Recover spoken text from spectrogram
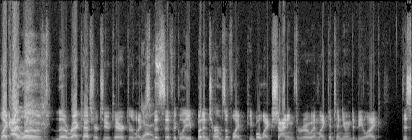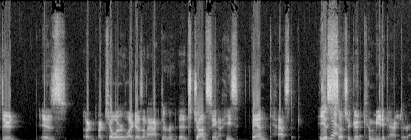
like I loved the Ratcatcher 2 character like Yes. specifically, but in terms of like people like shining through and like continuing to be like this dude is a, a killer like as an actor, it's John Cena. He's fantastic. He is Yeah. such a good comedic actor.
